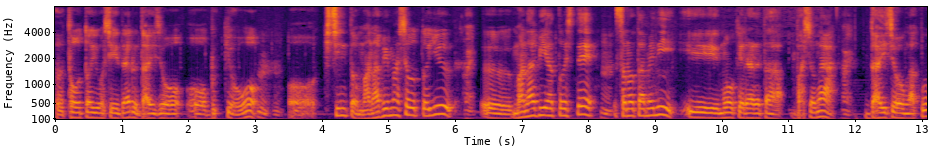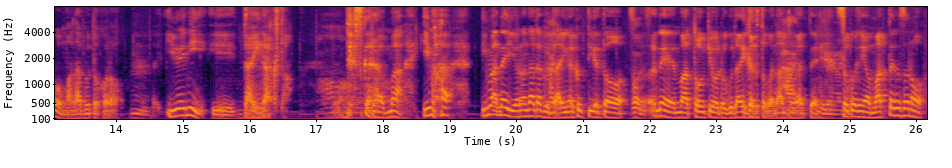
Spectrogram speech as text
う尊い教えである大乗お仏教を、うんうん。おきちんと学びましょうというはい。う学び屋としてうん。そのためにえー設けられた場所がはい。大乗学を学ぶところ。うん。ゆえにえー大学と。ですからまあ今今ね世の中で大学っていうと、そうですね。まあ、東京六大学とかなんとかあって、はい。そこには全くその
